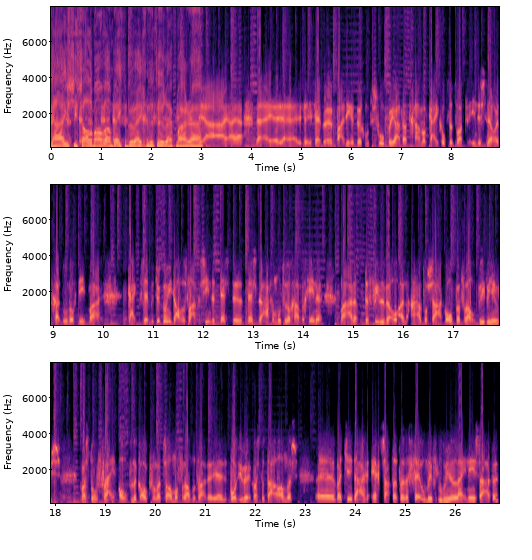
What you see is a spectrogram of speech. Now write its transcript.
ja, je ziet ze allemaal wel een beetje bewegen natuurlijk. Maar eh, Ja, ja, ja. Nee, eh, ze, ze hebben een paar dingen terug moeten schroeven. Ja, dat gaan we kijken of dat wat in de snelheid gaat doen of niet. Maar kijk, ze hebben natuurlijk nog niet alles laten zien. De, test, de testdagen moeten nog gaan beginnen. Maar er, er vielen wel een aantal zaken op. En vooral Williams was toch vrij openlijk ook van wat ze allemaal veranderd hadden. Eh, Het bodywork was totaal anders. Eh, wat je daar echt zag dat er veel meer vloeiende lijnen in zaten.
